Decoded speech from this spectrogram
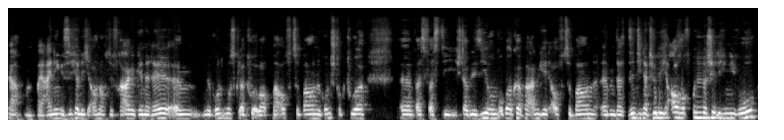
ja, und bei einigen ist sicherlich auch noch die Frage generell, ähm, eine Grundmuskulatur überhaupt mal aufzubauen, eine Grundstruktur, äh, was, was die Stabilisierung im Oberkörper angeht, aufzubauen. Ähm, da sind die natürlich auch auf unterschiedlichem Niveau.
